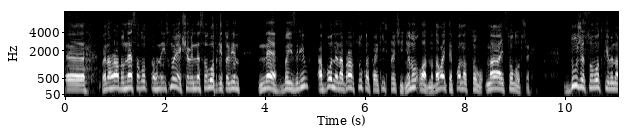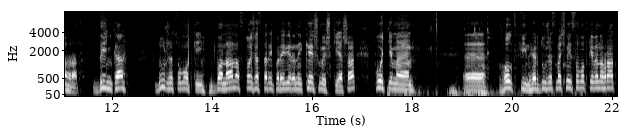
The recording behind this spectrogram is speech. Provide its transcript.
е, винограду не солодкого не існує. Якщо він не солодкий, то він не визрів або не набрав цукор по якійсь причині. Ну, ладно, давайте по найсолодших. Дуже солодкий виноград. Динька, дуже солодкий бананас, той же старий перевірений кишмиш кеша. Потім е, е, Goldfinger, дуже смачний солодкий виноград.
